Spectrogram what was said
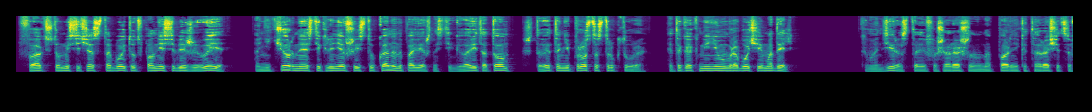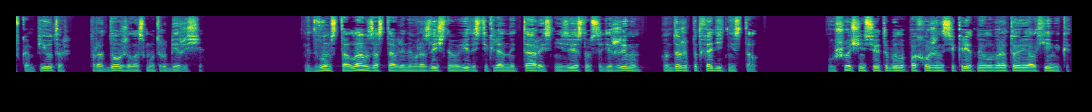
Факт, что мы сейчас с тобой тут вполне себе живые, а не черные остекленевшие стуканы на поверхности, говорит о том, что это не просто структура, это как минимум рабочая модель. Командир, оставив ошарашенного напарника таращиться в компьютер, продолжил осмотр убежища. К двум столам, заставленным различного вида стеклянной тарой с неизвестным содержимым, он даже подходить не стал. Уж очень все это было похоже на секретную лабораторию алхимика.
